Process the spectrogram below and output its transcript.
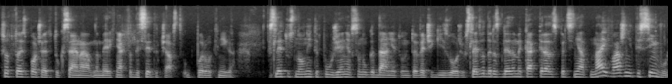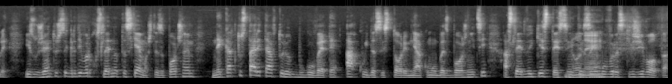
Защото той започва, ето тук сега намерих някаква десета част от първа книга след основните положения в съногаданието, но той вече ги е изложил. Следва да разгледаме как трябва да се преценят най-важните символи. Изложението ще се гради върху следната схема. Ще започнем не както старите автори от боговете, ако и да се сторим някому безбожници, а следвайки естествените взаимовръзки в живота.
